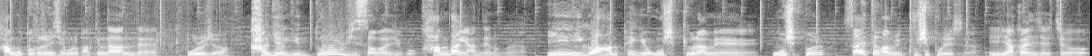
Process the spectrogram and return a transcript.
한국도 그런 식으로 바뀐다 하는데 모르죠. 가격이 너무 비싸가지고 감당이 안 되는 거예요. 이 이거 한 팩에 50g에 50불? 사이트 가면 90불 했어요. 이 약간 이제 저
